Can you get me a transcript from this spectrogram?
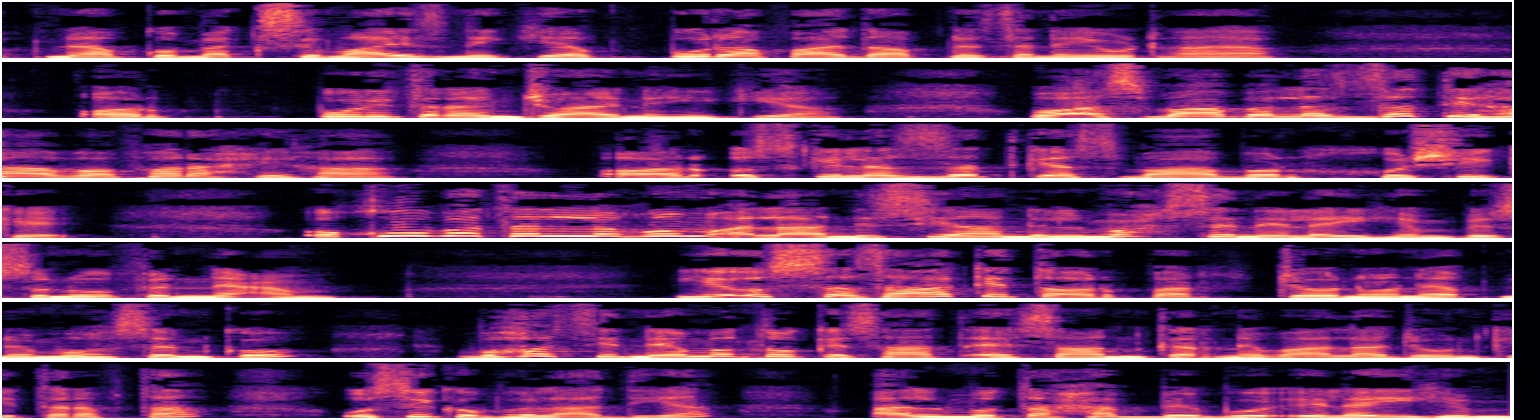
اپنے آپ کو میکسیمائز نہیں کیا پورا فائدہ اپنے سے نہیں اٹھایا اور پوری طرح انجوائے نہیں کیا وہ اسباب لذت ہا و فرحا اور اس کی لذت کے اسباب اور خوشی کے اقوب اللہ اللہ نسیا المحسن مح بے سنوف یہ اس سزا کے طور پر جو انہوں نے اپنے محسن کو بہت سی نعمتوں کے ساتھ احسان کرنے والا جو ان کی طرف تھا اسی کو بھلا دیا المتحب الم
